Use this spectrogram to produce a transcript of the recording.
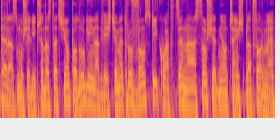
Teraz musieli przedostać się po długiej na 200 metrów wąskiej kładce na sąsiednią część platformy.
